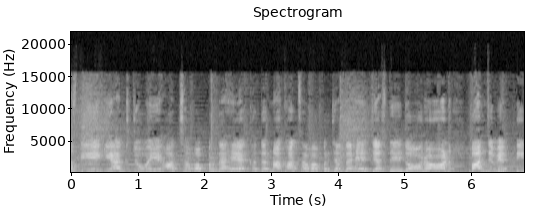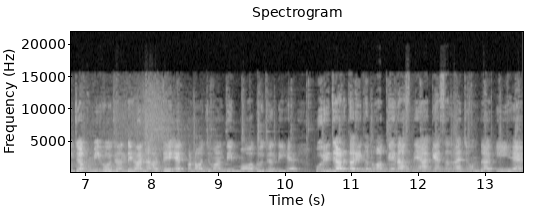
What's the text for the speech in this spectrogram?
ਦੱਸ ਦਈਏ ਕਿ ਅੱਜ ਜੋ ਇਹ ਹਾਦਸਾ ਵਾਪਰਦਾ ਹੈ, ਖਤਰਨਾਕ ਹਾਦਸਾ ਵਾਪਰ ਜਾਂਦਾ ਹੈ, ਜਿਸ ਦੇ ਦੌਰਾਨ ਪੰਜ ਵਿਅਕਤੀ ਜ਼ਖਮੀ ਹੋ ਜਾਂਦੇ ਹਨ ਅਤੇ ਇੱਕ ਨੌਜਵਾਨ ਦੀ ਮੌਤ ਹੋ ਜਾਂਦੀ ਹੈ। ਪੂਰੀ ਜਾਣਕਾਰੀ ਤੁਹਾਨੂੰ ਅੱਗੇ ਦੱਸਦੇ ਹਾਂ ਕਿ ਅਸਲ ਵਿੱਚ ਹੁੰਦਾ ਕੀ ਹੈ।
